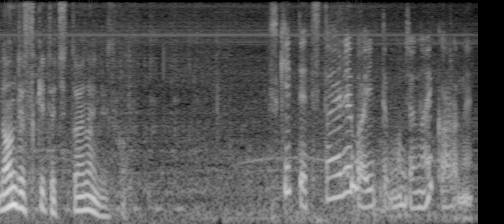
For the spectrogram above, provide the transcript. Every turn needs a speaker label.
Speaker 1: なんで好きって伝えないんですか？
Speaker 2: 好きって伝えればいいってもんじゃないからね。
